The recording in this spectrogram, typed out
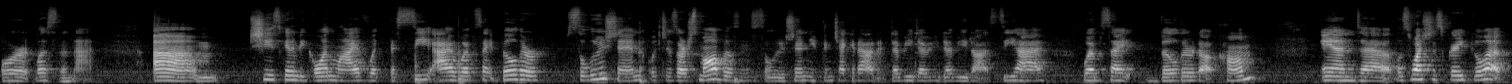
or less than that, um, she's going to be going live with the CI Website Builder solution, which is our small business solution. You can check it out at www.ci websitebuilder.com. And uh, let's watch this grade go up.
